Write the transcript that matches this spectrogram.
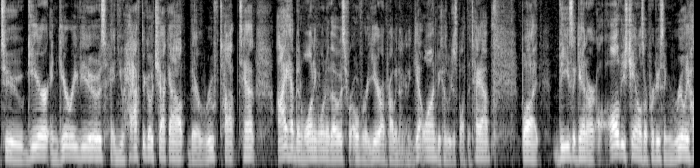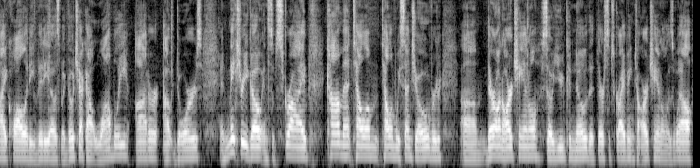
to gear and gear reviews. And you have to go check out their rooftop tent. I have been wanting one of those for over a year. I'm probably not going to get one because we just bought the tab. But these again are all these channels are producing really high quality videos but go check out wobbly otter outdoors and make sure you go and subscribe comment tell them tell them we sent you over um, they're on our channel so you can know that they're subscribing to our channel as well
